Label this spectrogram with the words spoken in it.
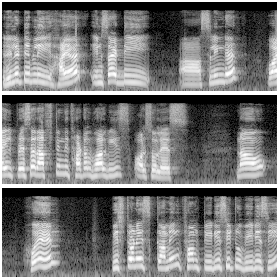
relatively higher inside the uh, cylinder while pressure upstream the throttle valve is also less. Now, when piston is coming from TDC to BDC,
